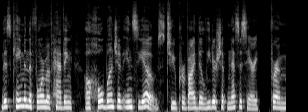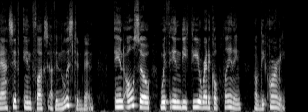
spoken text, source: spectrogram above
This came in the form of having a whole bunch of NCOs to provide the leadership necessary for a massive influx of enlisted men, and also within the theoretical planning of the army.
